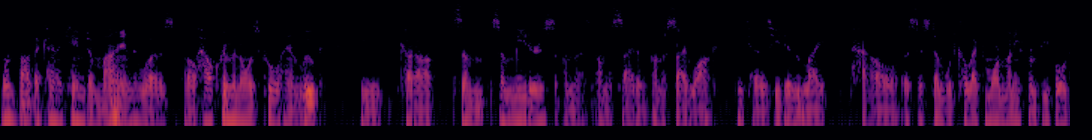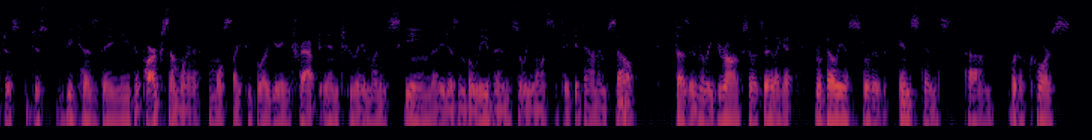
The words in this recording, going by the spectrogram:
One thought that kind of came to mind was, well, how criminal is Cool Hand Luke? He cut off some some meters on the on the side of on the sidewalk because he didn't like how a system would collect more money from people just just because they need to park somewhere. Almost like people are getting trapped into a money scheme that he doesn't believe in so he wants to take it down himself. Does it really drunk so it's a, like a rebellious sort of instance. Um, but of course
